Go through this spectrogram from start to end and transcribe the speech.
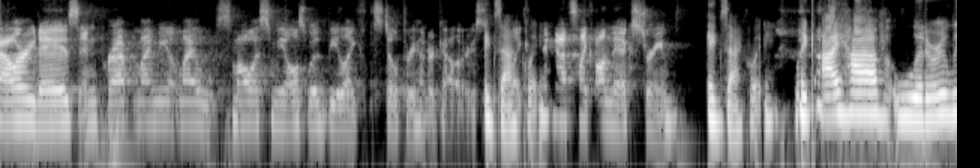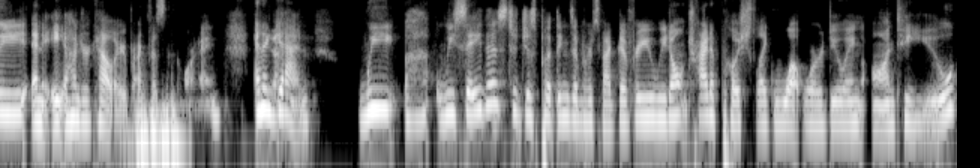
calorie days in prep, my meal, my smallest meals would be like still 300 calories. Exactly. Like, and that's like on the extreme. Exactly. Like I have literally an 800 calorie breakfast in the morning. And again, yeah. we we say this to just put things in perspective for you. We don't try to push like what we're doing onto you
